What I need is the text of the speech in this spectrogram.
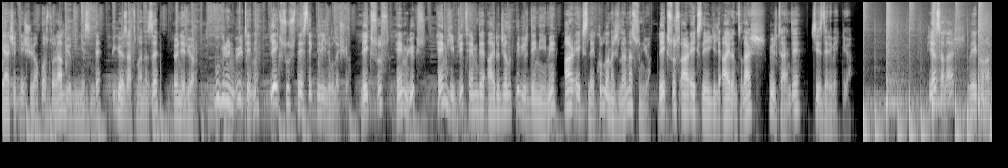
gerçekleşiyor Aposto Radyo bünyesinde bir göz atmanızı öneriyorum. Bugünün bülteni Lexus destekleriyle ulaşıyor. Lexus hem lüks hem hibrit hem de ayrıcalıklı bir deneyimi RX ile kullanıcılarına sunuyor. Lexus RX ile ilgili ayrıntılar bültende sizleri bekliyor. Piyasalar ve ekonomi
